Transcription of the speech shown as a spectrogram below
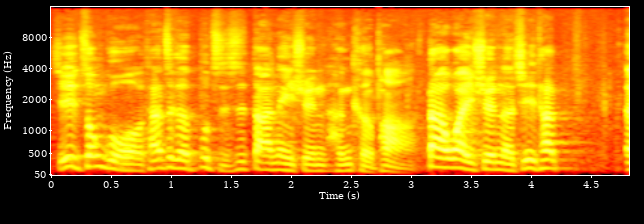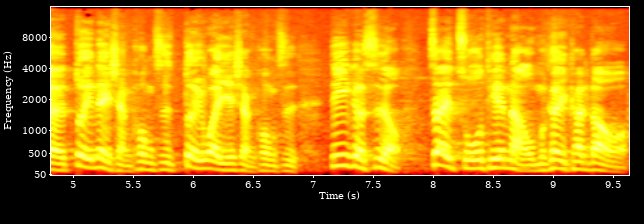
其实中国它这个不只是大内宣很可怕，大外宣呢，其实它呃对内想控制，对外也想控制。第一个是哦，在昨天呢、我们可以看到哦，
